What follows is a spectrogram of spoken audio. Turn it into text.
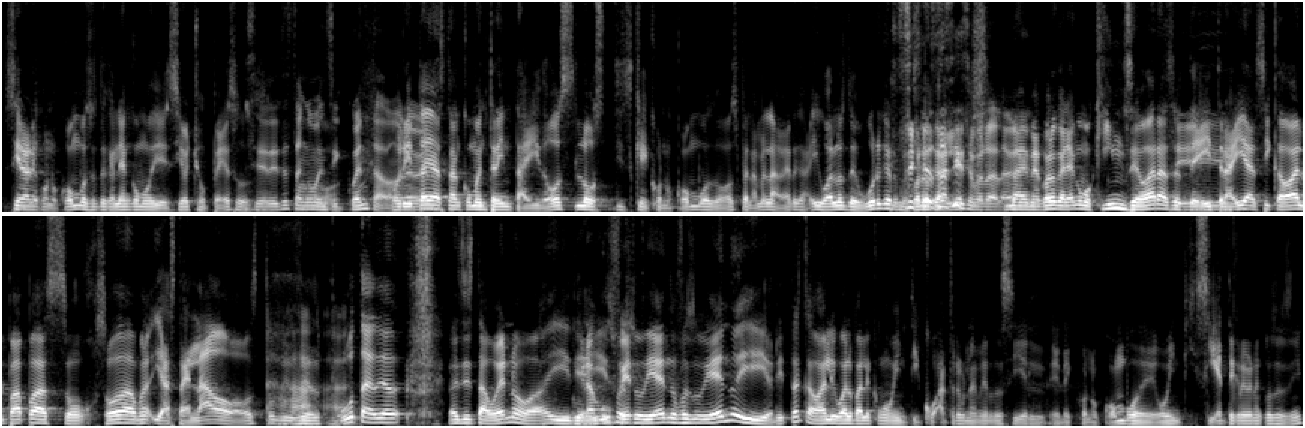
sí eran econocombos, te salían como 18 pesos. Sí, ahorita están como en 50. ¿va? Ahorita ya están como en 32 los disque econocombos, vos, pelame la verga. Igual los de Burger, me Sí, acuerdo, que, sí valía- me, me acuerdo que valían como 15 varas Sí. y traía así cabal papas o soda y hasta helado, vos. Dices, ajá. puta, ya, así está bueno, ¿va? Y de ahí fue subiendo, fue subiendo y ahorita cabal igual vale como 24, una mierda así, el, el econocombo de, o 27, creo, una cosa así.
